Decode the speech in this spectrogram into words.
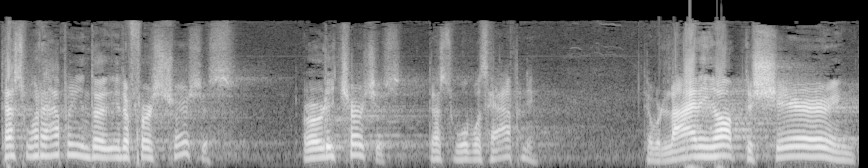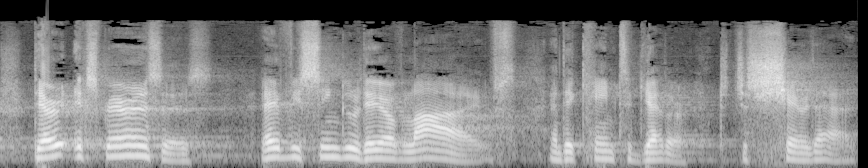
That's what happened in the, in the first churches, early churches. That's what was happening. They were lining up to sharing their experiences every single day of lives, and they came together to just share that.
